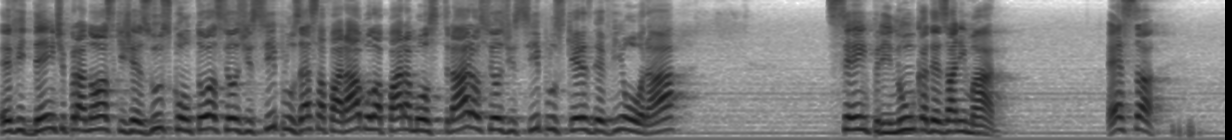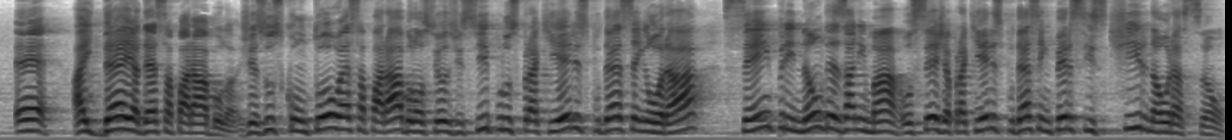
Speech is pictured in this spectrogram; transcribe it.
evidente para nós que Jesus contou aos seus discípulos essa parábola para mostrar aos seus discípulos que eles deviam orar sempre e nunca desanimar. Essa é a ideia dessa parábola. Jesus contou essa parábola aos seus discípulos para que eles pudessem orar sempre não desanimar, ou seja, para que eles pudessem persistir na oração.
